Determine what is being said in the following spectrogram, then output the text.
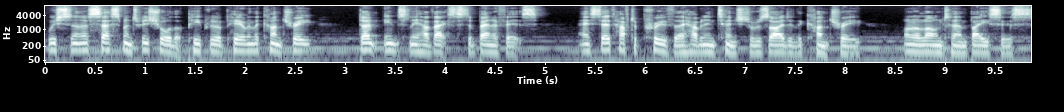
which is an assessment to ensure that people who appear in the country don't instantly have access to benefits and instead have to prove they have an intention to reside in the country on a long term basis.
